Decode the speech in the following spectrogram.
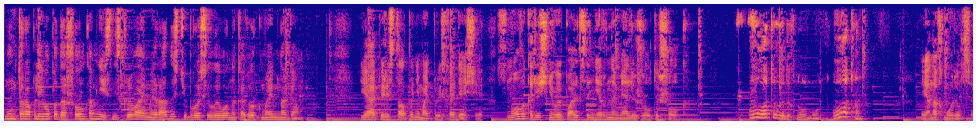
Мун торопливо подошел ко мне и с нескрываемой радостью бросил его на ковер к моим ногам. Я перестал понимать происходящее. Снова коричневые пальцы нервно мяли желтый шелк. «Вот», — выдохнул Мун, — «вот он». Я нахмурился.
